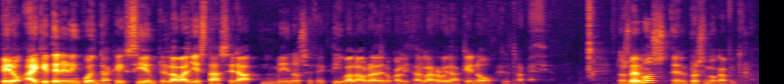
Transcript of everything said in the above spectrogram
pero hay que tener en cuenta que siempre la ballesta será menos efectiva a la hora de localizar la rueda que no el trapecio. Nos vemos en el próximo capítulo.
